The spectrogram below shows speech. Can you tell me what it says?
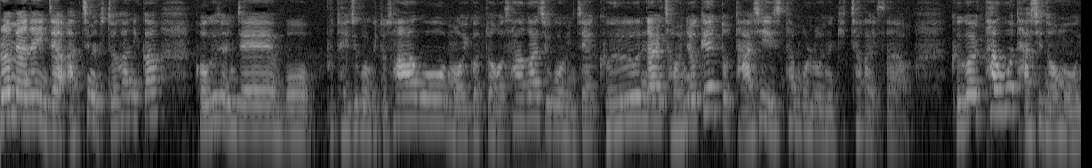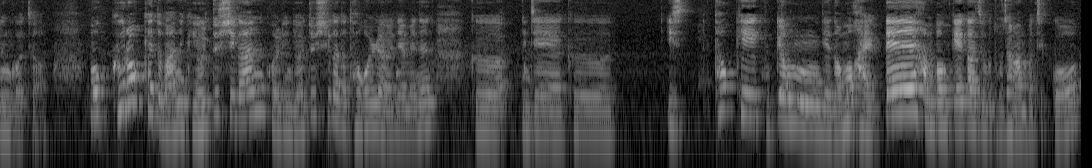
그러면은 이제 아침에 도착하니까 거기서 이제 뭐 돼지고기도 사고 뭐 이것저것 사가지고 이제 그날 저녁에 또 다시 이스탄불로 오는 기차가 있어요. 그걸 타고 다시 넘어오는 거죠. 뭐 그렇게도 많이 그 12시간 걸린 12시간도 더 걸려요. 왜냐면은 그 이제 그 이스, 터키 국경 이제 넘어갈 때 한 번 깨가지고 도장 한 번 찍고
